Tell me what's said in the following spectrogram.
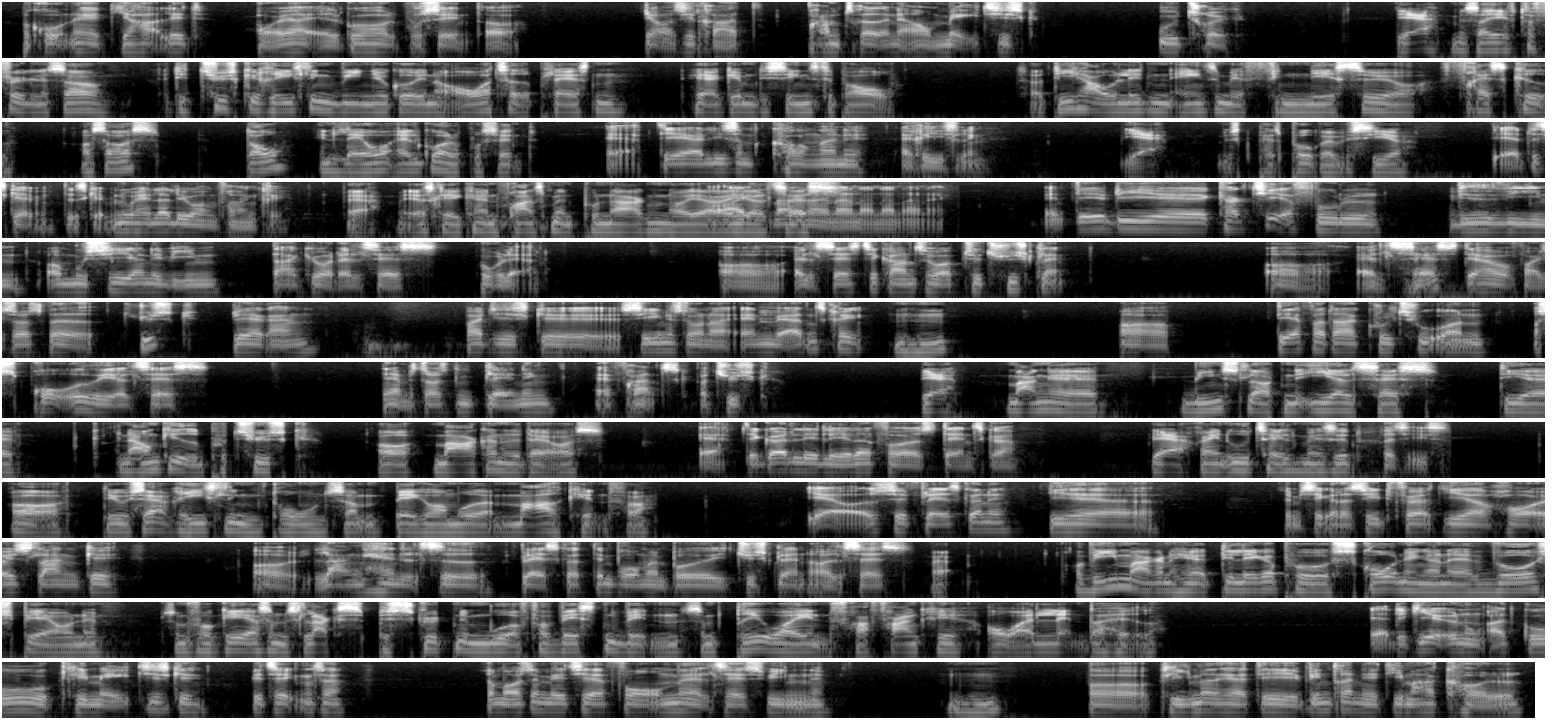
på grund af at de har lidt højere alkoholprocent, og de har også et ret fremtrædende aromatisk udtryk. Ja, men så efterfølgende så er de tyske Riesling-vin jo gået ind og overtaget pladsen her gennem de seneste par år. Så de har jo lidt en anelse mere finesse og friskhed. Og så også dog en lavere alkoholprocent. Ja, det er ligesom kongerne af Riesling. Ja, vi skal passe på, hvad vi siger. Ja, det skal vi. Det skal vi. Nu handler det jo om Frankrig. Ja, men jeg skal ikke have en franskmand på nakken, når jeg er i nej, Alsace. nej, nej, nej, nej, nej. Men det er jo de øh, karakterfulde hvidvin og museerne vin, der har gjort Alsace populært. Og Alsace, det grænser op til Tyskland. Og Alsace, det har jo faktisk også været tysk flere gange. Faktisk øh, senest under 2. verdenskrig. Mm-hmm. Og derfor der er kulturen og sproget i Alsace nærmest også en blanding af fransk og tysk. Ja, mange af vinslottene i Alsace, de er navngivet på tysk, og markerne der også. Ja, det gør det lidt lettere for os danskere. Ja, rent udtalmæssigt. Præcis. Og det er jo især Riesling-druen, som begge områder er meget kendt for. Ja, også flaskerne. De her, som I sikkert har set før, de her høje, slanke og langhandelsede flasker, dem bruger man både i Tyskland og Alsace. Ja. Og vigemarkerne her, de ligger på skråningerne af Vosgebjergene, som fungerer som en slags beskyttende mur for vestenvinden, som driver ind fra Frankrig over Atlanterhavet. Ja, det giver jo nogle ret gode klimatiske betingelser, som også er med til at forme Alsace-vinene. Mm-hmm. For klimaet her, det er vintrene, de er meget kolde,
